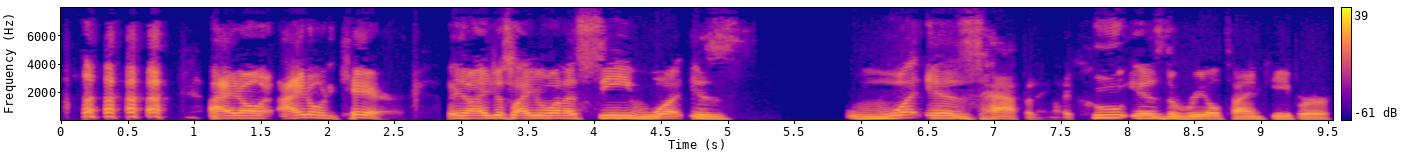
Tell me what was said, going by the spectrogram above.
I don't I don't care. You know, I just I want to see what is what is happening. Like who is the real timekeeper?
